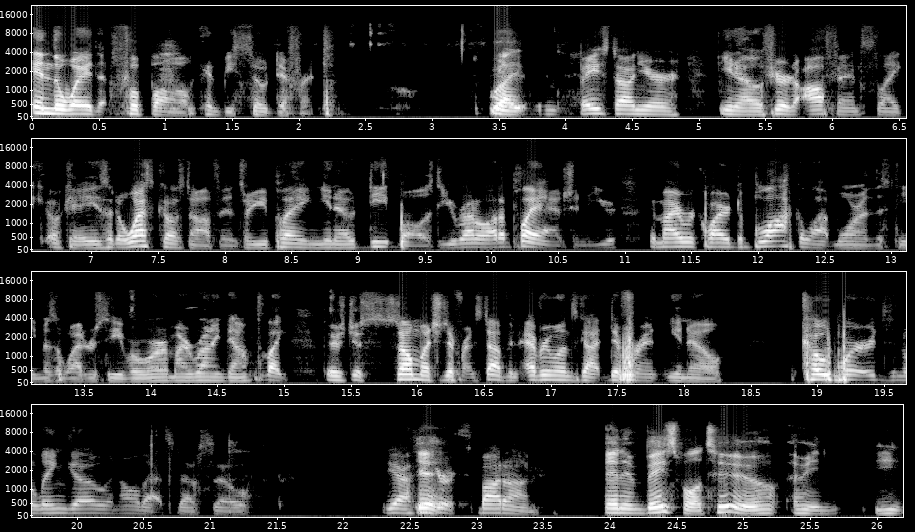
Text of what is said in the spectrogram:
in the way that football can be so different Right. based on your you know if you're an offense like okay is it a west coast offense are you playing you know deep balls do you run a lot of play action do you am i required to block a lot more on this team as a wide receiver or am i running down like there's just so much different stuff and everyone's got different you know code words and lingo and all that stuff so yeah i think Yeah. you're spot on and in baseball too. I mean, you,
